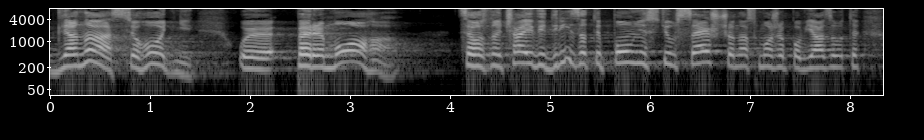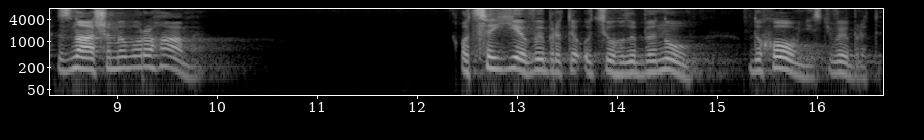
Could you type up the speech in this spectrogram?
для нас сьогодні е, перемога це означає відрізати повністю все, що нас може пов'язувати з нашими ворогами. Оце є вибрати оцю глибину, духовність вибрати.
